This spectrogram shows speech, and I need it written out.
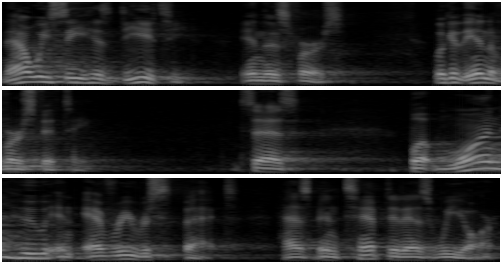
Now we see his deity in this verse. Look at the end of verse 15. It says, But one who in every respect has been tempted as we are,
